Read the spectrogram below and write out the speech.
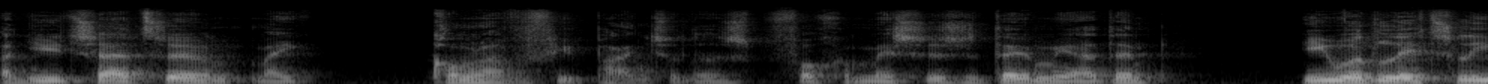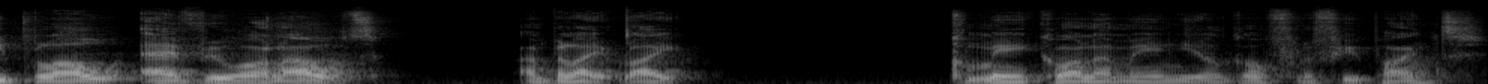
and you'd said to him, "Mate, come and have a few pints with us," fucking missus is doing me head in. He would literally blow everyone out and be like, "Right, come me, come on, I mean, you'll go for a few pints,"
